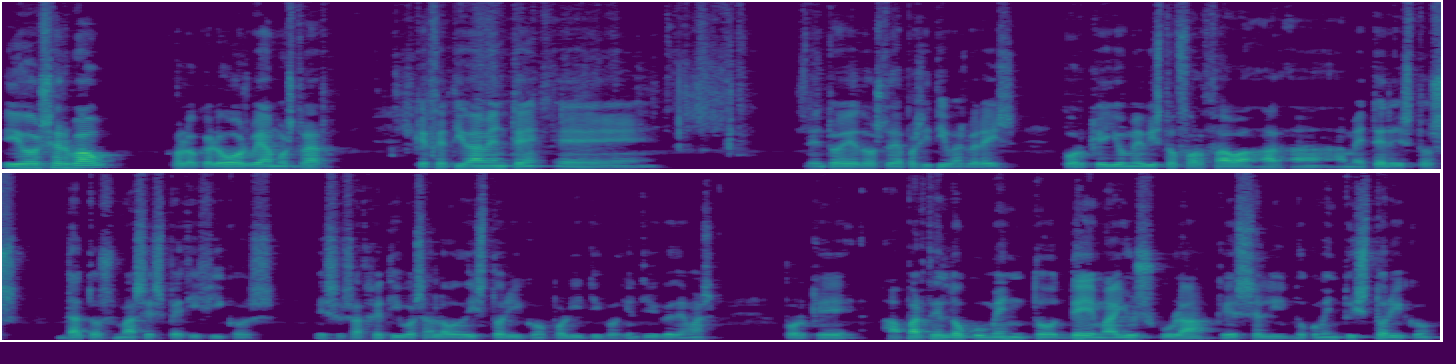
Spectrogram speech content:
he observado, por lo que luego os voy a mostrar, que efectivamente, eh, dentro de dos diapositivas veréis por qué yo me he visto forzado a, a meter estos datos más específicos, esos adjetivos al lado de histórico, político, científico y demás, porque aparte del documento D mayúscula, que es el documento histórico,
